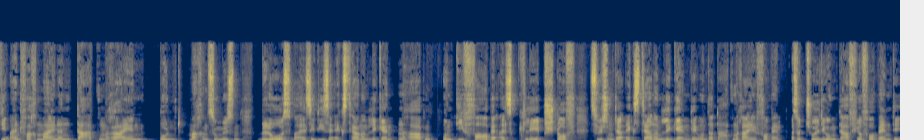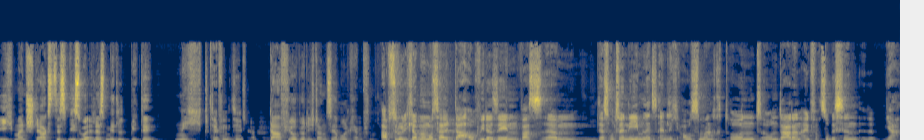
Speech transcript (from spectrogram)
die einfach meinen Datenreihen bunt machen zu müssen, bloß weil sie diese externen Legenden haben und die Farbe als Klebstoff zwischen der externen Legende und der Datenreihe verwenden. Also Entschuldigung, dafür verwende ich mein stärkstes visuelles Mittel bitte nicht. Definitiv. Dafür würde ich dann sehr wohl kämpfen. Absolut. Ich glaube, man muss halt da auch wieder sehen, was ähm, das Unternehmen letztendlich ausmacht und, und da dann einfach so ein bisschen, äh, ja,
